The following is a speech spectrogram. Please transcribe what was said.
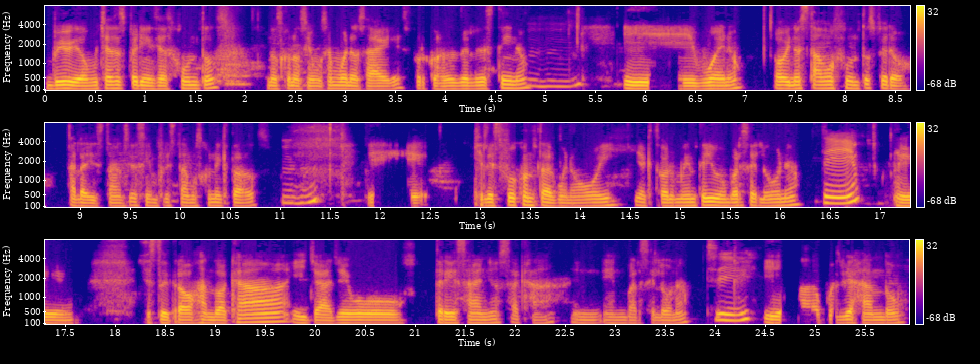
vivido muchas experiencias juntos. Nos conocimos en Buenos Aires por cosas del destino. y, bueno, hoy no estamos juntos, pero a la distancia siempre estamos conectados. Eh, ¿Qué les puedo contar? Bueno, hoy y actualmente vivo en Barcelona. Sí. Eh, estoy trabajando acá y ya llevo tres años acá en, Barcelona. Sí. Y he estado pues viajando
